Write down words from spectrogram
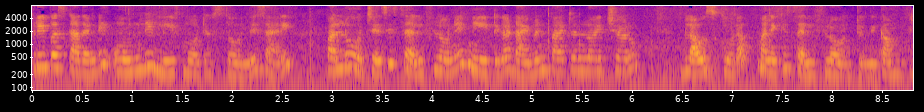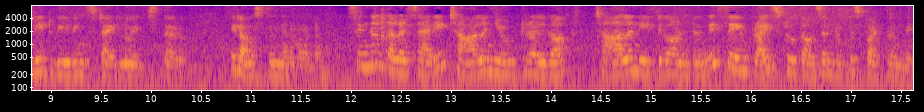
క్రీపర్స్ కాదండి ఓన్లీ లీఫ్ మోటివ్స్తో ఉంది శారీ. పళ్ళు వచ్చేసి సెల్ఫ్లోనే నీట్గా డైమండ్ ప్యాటర్న్లో ఇచ్చారు. బ్లౌజ్ కూడా మనకి సెల్ఫ్లో ఉంటుంది. కంప్లీట్ వీవింగ్ స్టైల్లో ఇస్తారు. ఇలా వస్తుందనమాట సింగిల్ కలర్ శారీ చాలా న్యూట్రల్గా చాలా నీట్గా ఉంటుంది. Same price two thousand rupees పడుతుంది.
